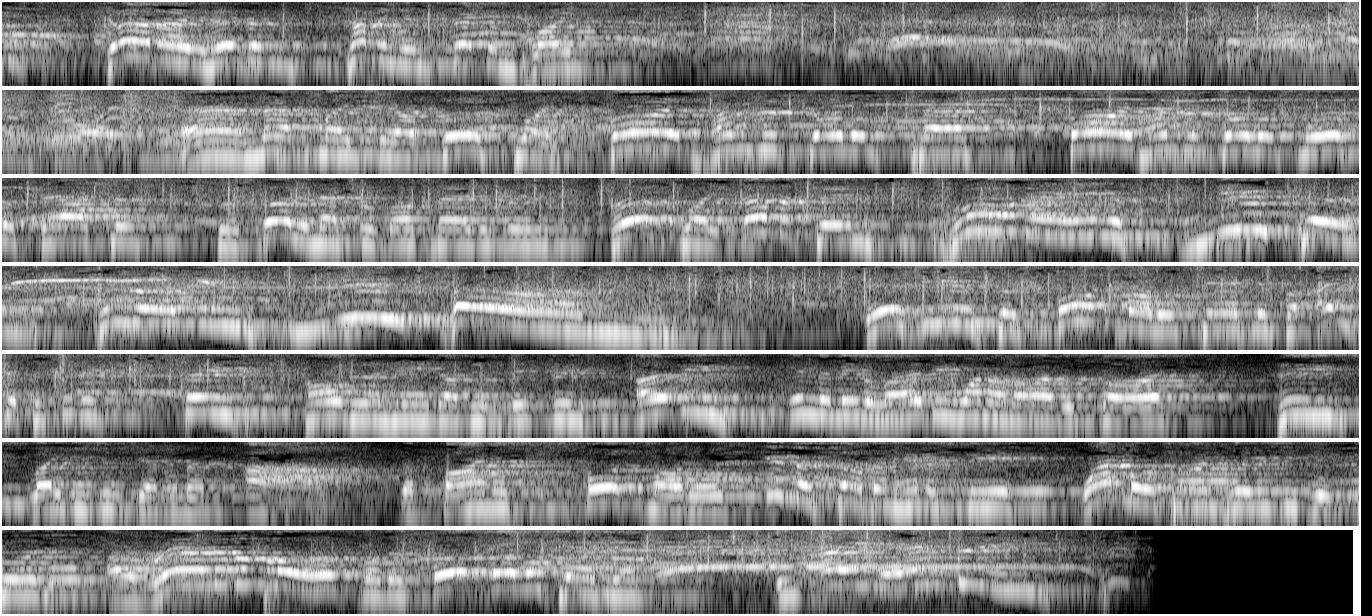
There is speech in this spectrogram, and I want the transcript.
Dana Higgin coming in second place. And that makes our first place $500 cash, $500 worth of vouchers to Australian Natural Bog Magazine. First place, number 10, Claudine Newton. The sports model champion for Asia Pacific. Steve, hold her hand up in victory. Obi in the middle, Obi, one on either side. These, ladies and gentlemen, are the finest sports models in the Southern Hemisphere. One more time, please, if you could. A round of applause for the sports model champion, the AM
